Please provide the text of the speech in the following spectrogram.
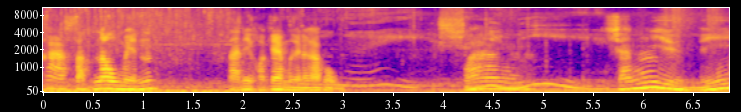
ฆ่าสัตว์เน่าเหม็น ตานี้ขอแก้มือนะครับผม ว้าว ฉันอยู่นี่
